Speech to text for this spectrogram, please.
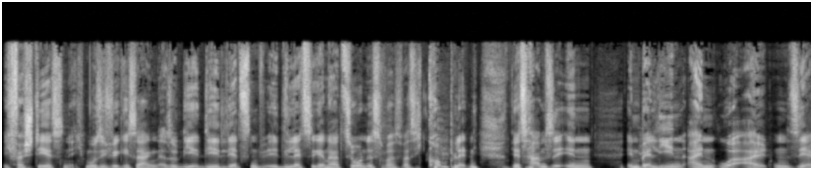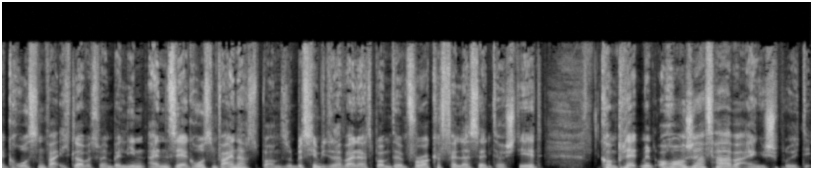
Ich verstehe es nicht, muss ich wirklich sagen. Also die, die, letzten, die letzte Generation ist was, was ich komplett nicht. Jetzt haben sie in, in Berlin einen uralten, sehr großen, ich glaube, es war in Berlin, einen sehr großen Weihnachtsbaum, so ein bisschen wie dieser Weihnachtsbaum, der im Rockefeller Center steht, komplett mit oranger Farbe eingesprüht. Die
